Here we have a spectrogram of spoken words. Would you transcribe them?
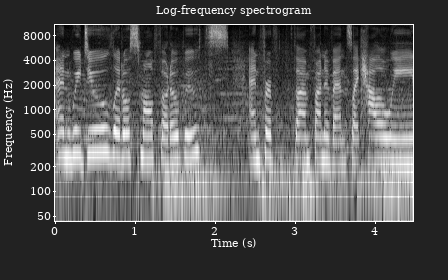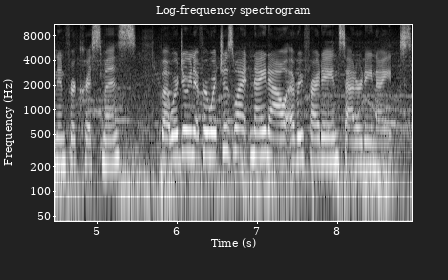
and we do little small photo booths and for um, fun events like Halloween and for Christmas. But we're doing it for Witches Wi- Night Out every Friday and Saturday night.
